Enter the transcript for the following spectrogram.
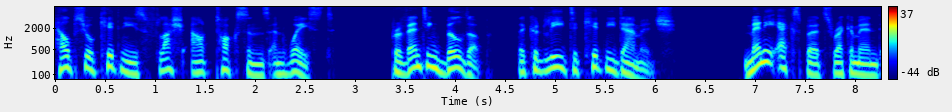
helps your kidneys flush out toxins and waste, preventing buildup that could lead to kidney damage. Many experts recommend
